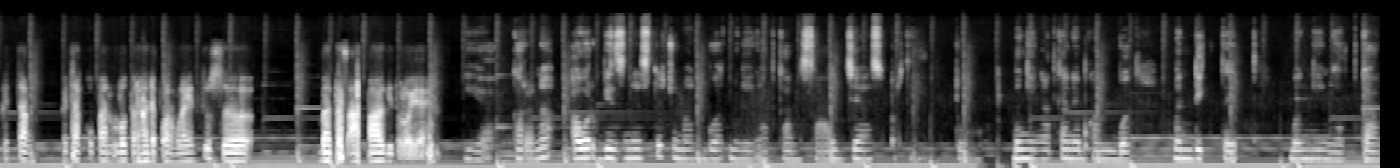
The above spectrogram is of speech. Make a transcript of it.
kecak kecakupan lo terhadap orang lain tuh sebatas apa gitu loh ya. Iya, karena our business tuh cuma buat mengingatkan saja seperti itu. Mengingatkan ya bukan buat mendiktate, mengingatkan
